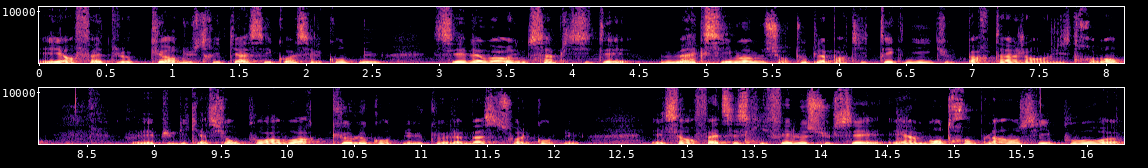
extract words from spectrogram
Et en fait, le cœur du streetcast, c'est quoi? C'est le contenu. C'est d'avoir une simplicité maximum sur toute la partie technique, partage, enregistrement, les publications, pour avoir que le contenu, que la base soit le contenu. Et c'est en fait, c'est ce qui fait le succès et un bon tremplin aussi pour euh,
